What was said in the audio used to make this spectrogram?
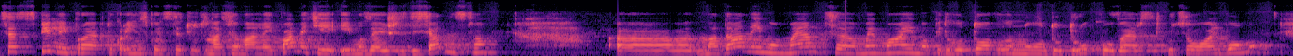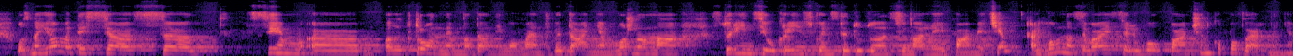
це спільний проект Українського інституту національної пам'яті і музею шістдесятництва. Е, На даний момент ми маємо підготовлену до друку верстку цього альбому. Ознайомитися з цим е, електронним на даний момент виданням можна на сторінці Українського інституту національної пам'яті. Альбом називається Любов Панченко Повернення.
